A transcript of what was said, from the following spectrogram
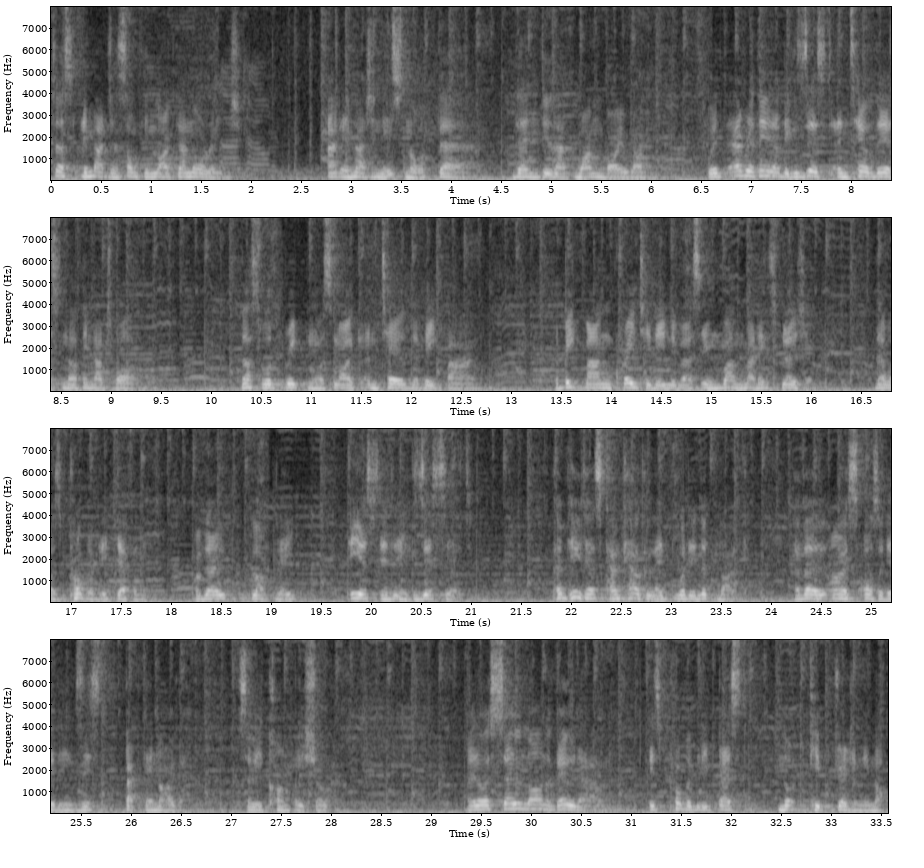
Just imagine something like an orange, and imagine it's not there. Then do that one by one, with everything that exists until there's nothing at all. That's what Britain was like until the Big Bang. The Big Bang created the universe in one mad explosion. That was probably definite, although, luckily, ears didn't exist yet. Computers can calculate what it looked like, although ice also didn't exist back then either, so it can't be sure. It was so long ago now, it's probably best not to keep dredging it up.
